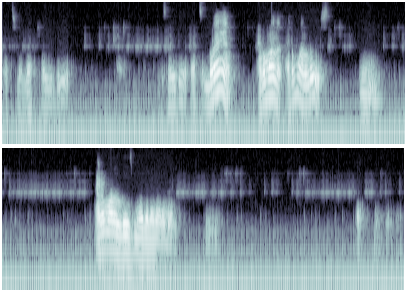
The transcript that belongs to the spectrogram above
That's what. That's how you do it. That's how you do it. That's what I am. I don't want to. I don't want to lose. Mm. I don't want to lose more than I want to win. Mm. That's my favorite.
